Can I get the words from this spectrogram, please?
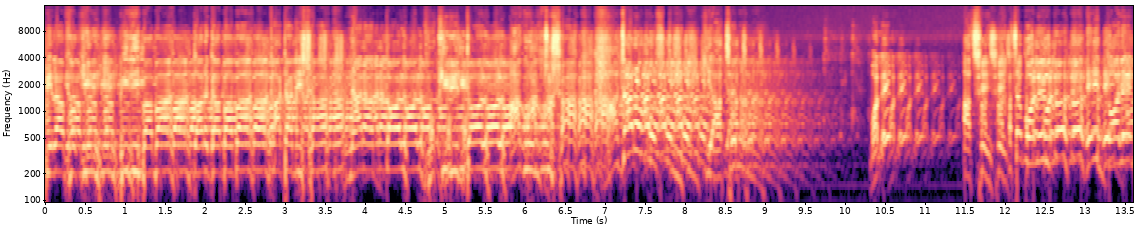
পিলা ফকির বিরি বাবা, দরগা বাবা, কাটারি শাহ, নারার দল, ফকির দল, আগুন চুষা, হাজারো গোষ্ঠী কি আছে না বলে? আছে। আচ্ছা বলেন তো এই দলের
